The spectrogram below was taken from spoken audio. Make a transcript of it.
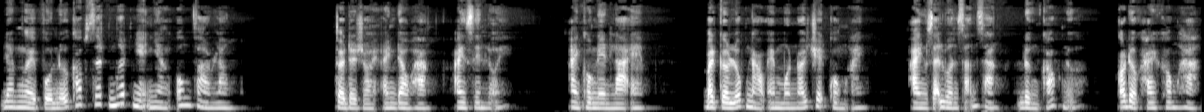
đem người phụ nữ khóc rất mướt nhẹ nhàng ôm vào lòng. Thôi được rồi, anh đầu hàng, anh xin lỗi. Anh không nên la em. Bất cứ lúc nào em muốn nói chuyện cùng anh, anh sẽ luôn sẵn sàng, đừng khóc nữa. Có được hay không hả?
